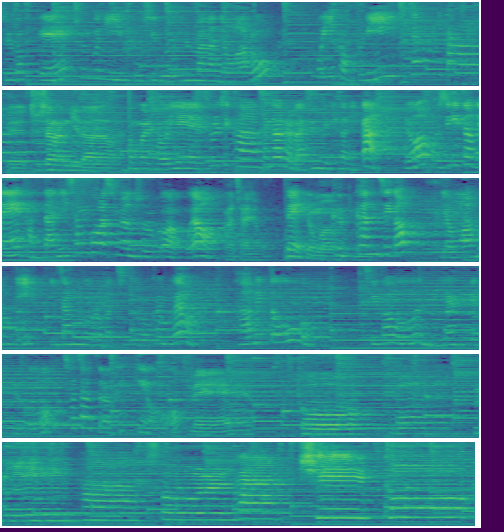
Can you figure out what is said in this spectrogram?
즐겁게 충분히 보시고 오실 만한 영화로 호이 커플이 추천합니다. 네, 추천합니다. 정말 저희의 솔직한 생각을 말씀드린 거니까 영화 보시기 전에 간단히 참고하시면 좋을 것 같고요. 맞아요. 네, 영화 극한 직업 영화 후기 이 정도로 마치도록 하고요. 다음에 또 즐거운 이야기를 들고 찾아오도록 할게요. 네. 도, 네, 미, 파, 솔, 라, 시, 도,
